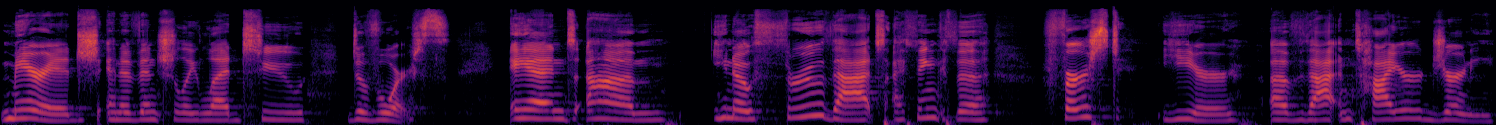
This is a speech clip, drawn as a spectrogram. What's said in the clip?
marriage and eventually led to divorce. And, um, you know, through that, I think the first year of that entire journey,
